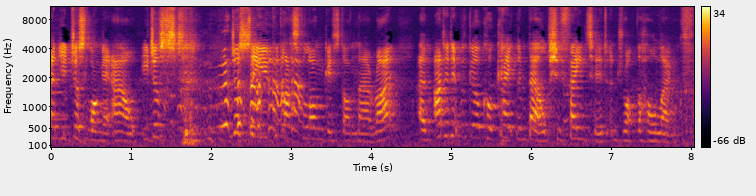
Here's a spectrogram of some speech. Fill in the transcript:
and you just long it out. You just, just so you could last the longest on there, right? Um, I did it with a girl called Caitlin Bell. She fainted and dropped the whole length.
